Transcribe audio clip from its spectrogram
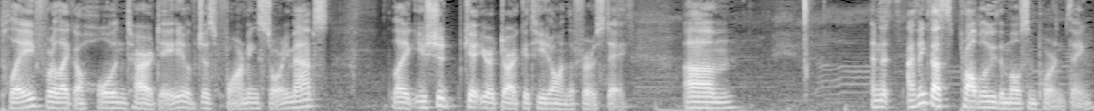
play for like a whole entire day of just farming story maps, like you should get your Dark Gatito on the first day. Um, and I think that's probably the most important thing.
